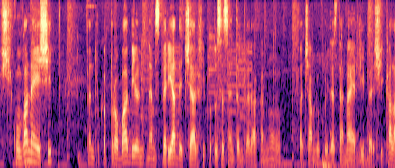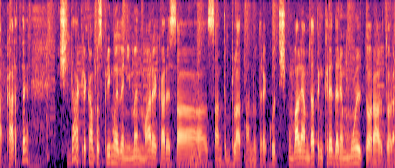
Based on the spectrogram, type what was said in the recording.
și cumva ne-a ieșit pentru că probabil ne-am speriat de ce ar fi putut să se întâmple dacă nu făceam lucrurile astea în aer liber și ca la carte. Și da, cred că am fost primul eveniment mare care s-a, s-a întâmplat anul trecut și cumva le-am dat încredere multor altora.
